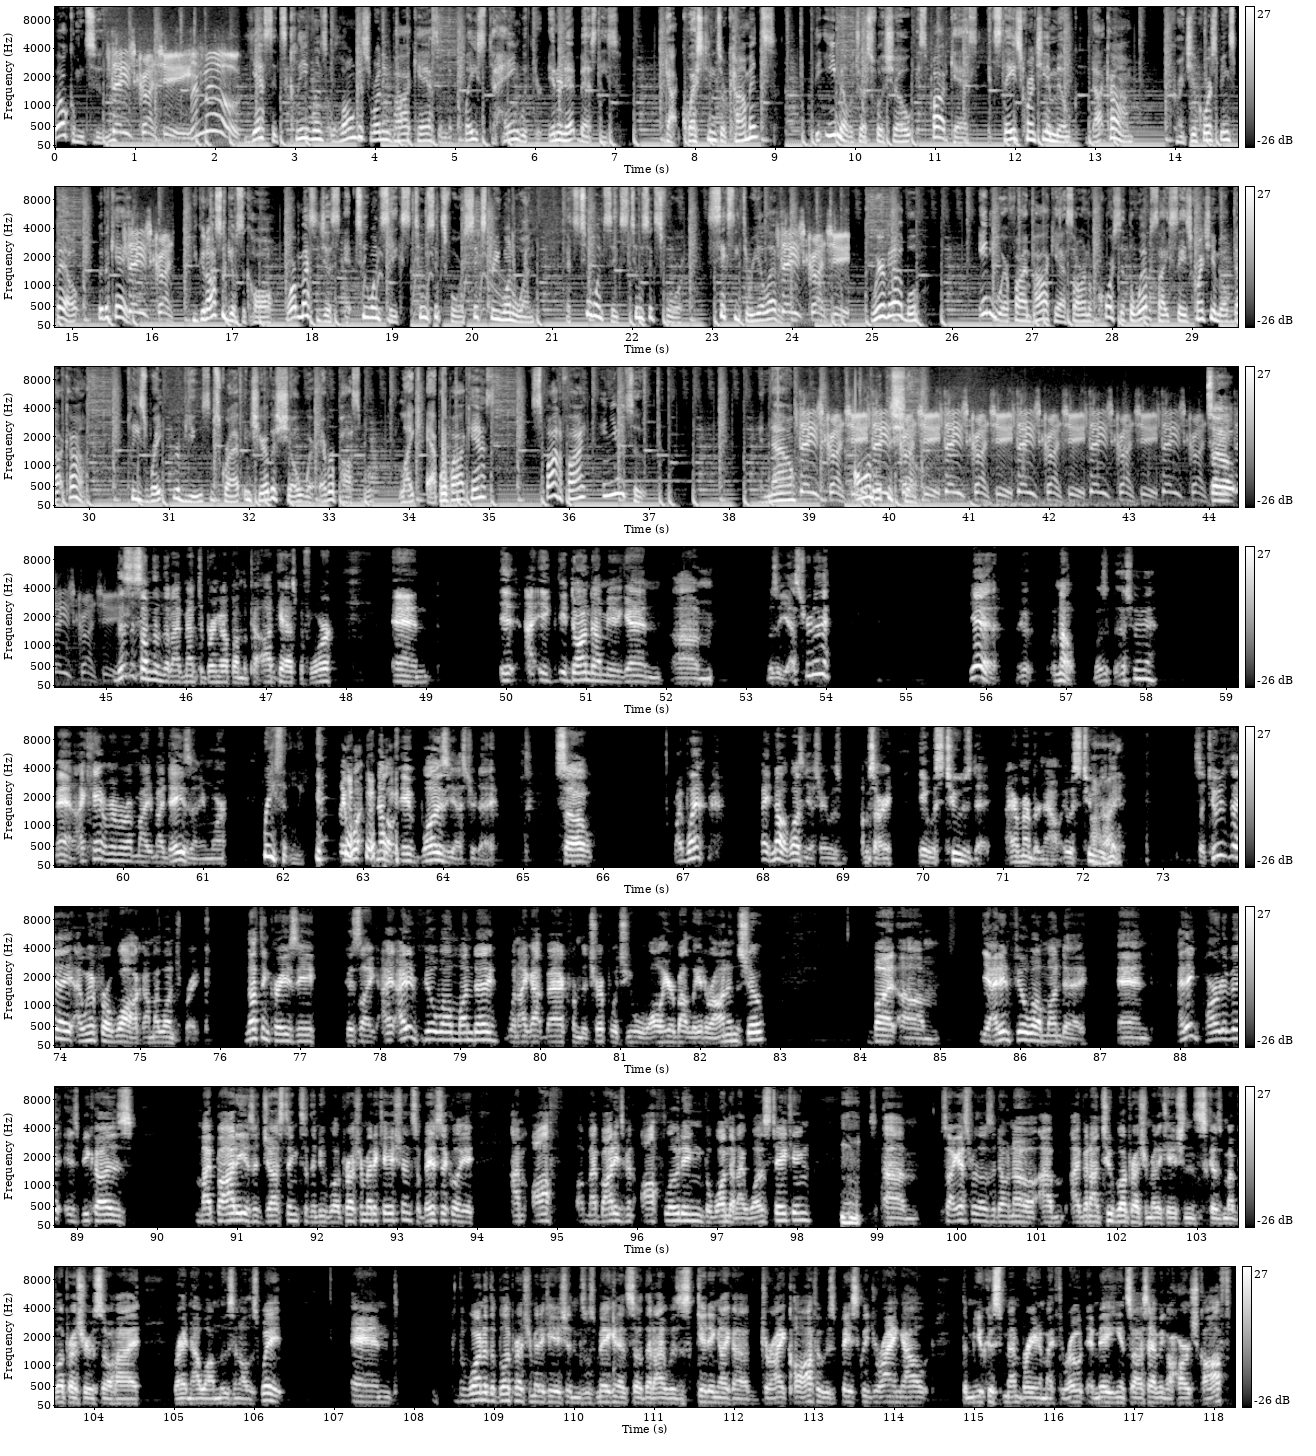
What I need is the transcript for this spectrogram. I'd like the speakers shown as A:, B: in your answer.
A: Welcome to
B: Stays Crunchy and Milk.
A: Yes, it's Cleveland's longest running podcast and the place to hang with your internet besties. Got questions or comments? The email address for the show is podcast at stayscrunchyandmilk.com. Crunchy, of course, being spelled with a K.
B: Stays Crunchy.
A: You can also give us a call or message us at 216 264 6311. That's 216 264 6311.
B: Stays Crunchy.
A: We're available anywhere fine podcasts are, and of course at the website stayscrunchyandmilk.com. Please rate, review, subscribe, and share the show wherever possible, like Apple Podcasts, Spotify, and YouTube. And now,
B: Stays Crunchy.
A: On with
B: Stays
A: the show.
B: Crunchy. Stays Crunchy. Stays Crunchy. Stays Crunchy. Stays Crunchy.
C: So,
B: Stays Crunchy.
C: this is something that I've meant to bring up on the podcast before, and it it, it dawned on me again. Um, was it yesterday? Yeah, it- no, was it yesterday? Man, I can't remember my my days anymore.
A: recently,
C: It was, no, it was yesterday. So I went. Hey, no, it wasn't yesterday. It was. I'm sorry. It was Tuesday. I remember now. It was Tuesday.
A: all right.
C: So Tuesday, I went for a walk on my lunch break. Nothing crazy, because like I, I didn't feel well Monday when I got back from the trip, which you will all hear about later on in the show. But um, yeah, I didn't feel well Monday, and I think part of it is because my body is adjusting to the new blood pressure medication. So basically, I'm off. My body's been offloading the one that I was taking.
A: Mhm.
C: Um, so I guess for those that don't know, I'm, I've been on two blood pressure medications because my blood pressure is so high right now while I'm losing all this weight. And the one of the blood pressure medications was making it so that I was getting like a dry cough. It was basically drying out the mucous membrane in my throat and making it so I was having a harsh cough.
